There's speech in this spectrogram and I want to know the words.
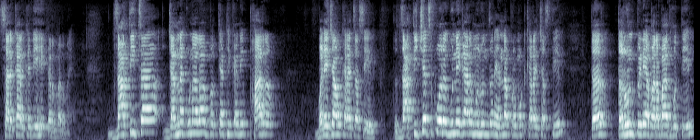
सरकार कधी हे करणार नाही. जातीचा ज्यांना कुणाला त्या ठिकाणी फार बडेजाव करायचा असेल तर जातीचेच पोरं गुन्हेगार म्हणून जर ह्यांना प्रमोट करायचे असतील तर तरुण पिढ्या बर्बाद होतील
